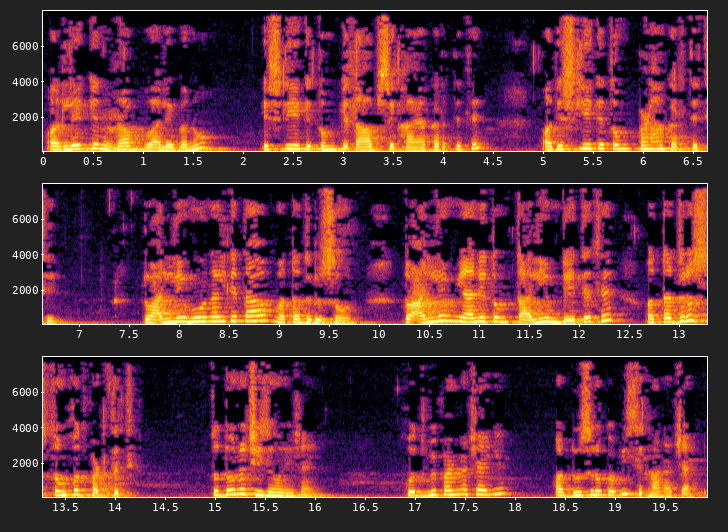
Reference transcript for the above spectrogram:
اور لیکن رب والے بنو، اس لیے کہ تم کتاب سکھایا کرتے تھے اور اس لیے کہ تم پڑھا کرتے تھے۔ تو علمون الکتاب و تدرسون۔ تو علم یعنی تم تعلیم دیتے تھے اور تدرس تم خود پڑھتے تھے۔ تو دونوں چیزیں ہونی چاہیے۔ خود بھی پڑھنا چاہیے اور دوسروں کو بھی سکھانا چاہیے۔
